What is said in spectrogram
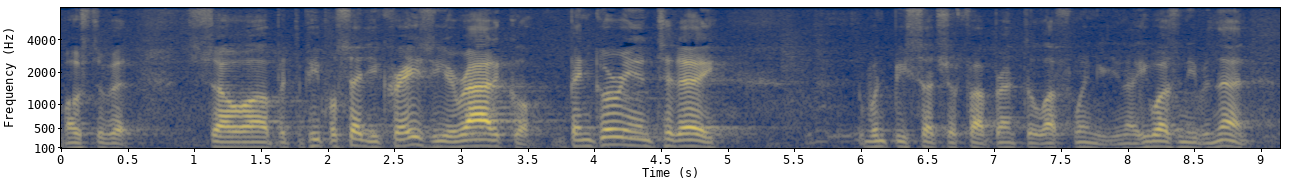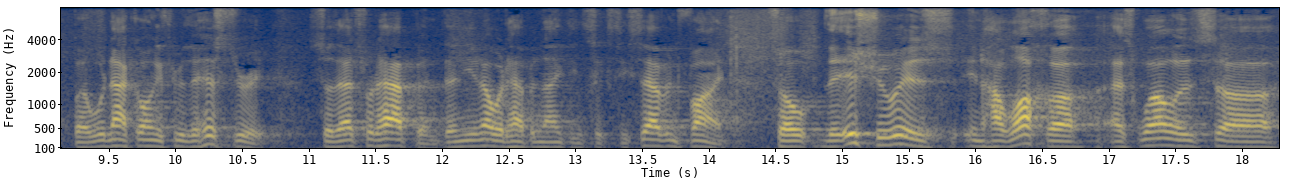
most of it. So, uh, but the people said, you're crazy, you're radical. Ben Gurion today wouldn't be such a farbrente left winger, you know, he wasn't even then. But we're not going through the history. So that's what happened. Then you know what happened in 1967, fine. So the issue is in halacha, as well as uh,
